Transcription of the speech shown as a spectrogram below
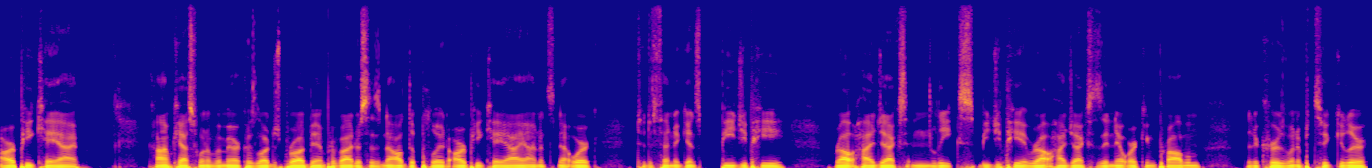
RPKI. Comcast, one of America's largest broadband providers, has now deployed RPKI on its network to defend against BGP route hijacks and leaks. BGP route hijacks is a networking problem that occurs when a particular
